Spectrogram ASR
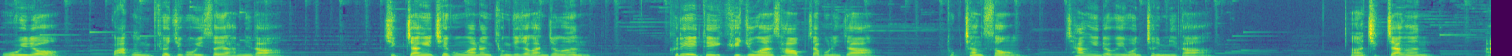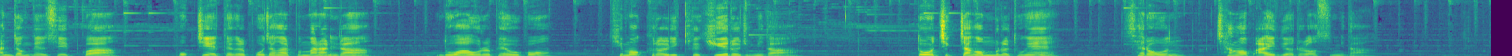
오히려 꽉 움켜쥐고 있어야 합니다. 직장이 제공하는 경제적 안정은 크리에이터의 귀중한 사업 자본이자 독창성, 창의력의 원천입니다. 아, 직장은 안정된 수입과 복지 혜택을 보장할 뿐만 아니라 노하우를 배우고 팀워크를 익힐 기회를 줍니다. 또 직장 업무를 통해 새로운 창업 아이디어를 얻습니다.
